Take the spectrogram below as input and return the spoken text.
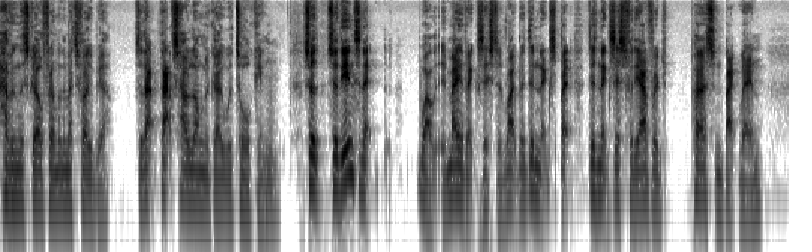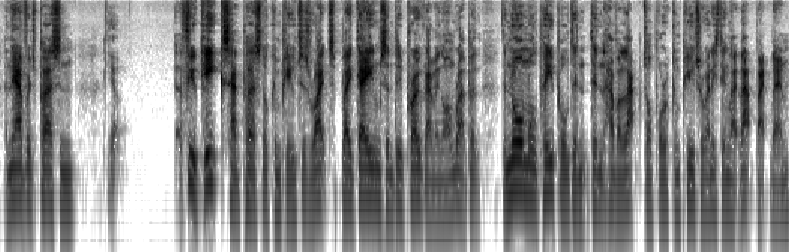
having this girlfriend with emetophobia. So that that's how long ago we're talking. Mm. So so the internet, well, it may have existed, right, but it didn't expect didn't exist for the average person back then, and the average person. Yeah. A few geeks had personal computers, right, to play games and do programming on, right, but the normal people didn't didn't have a laptop or a computer or anything like that back then.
